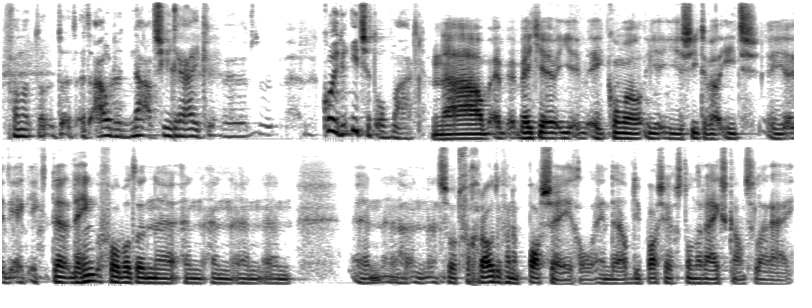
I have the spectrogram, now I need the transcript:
van het, het, het oude nazi-rijk. Uh, kon je er iets uit opmaken? Nou, weet je, je ik kon wel, je, je ziet er wel iets. Ik, ik, er, er hing bijvoorbeeld een, een, een, een, een een, soort vergroting van een postzegel. En op die postzegel stond de Rijkskanselarij.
